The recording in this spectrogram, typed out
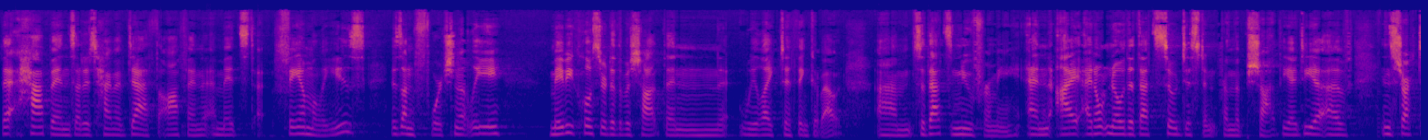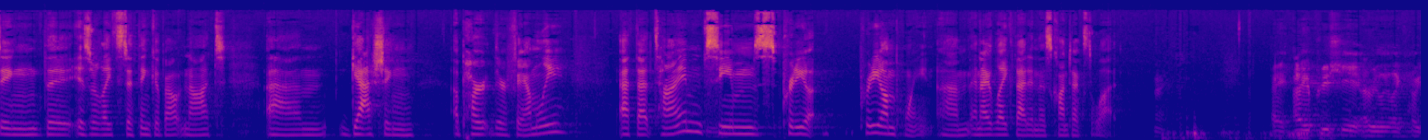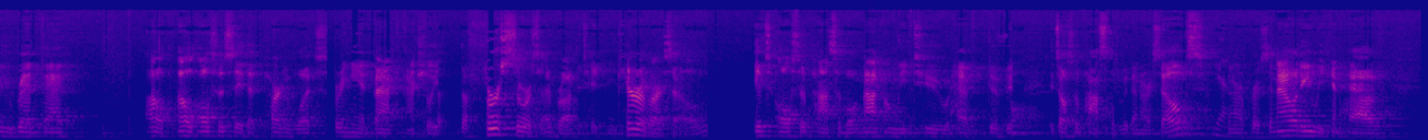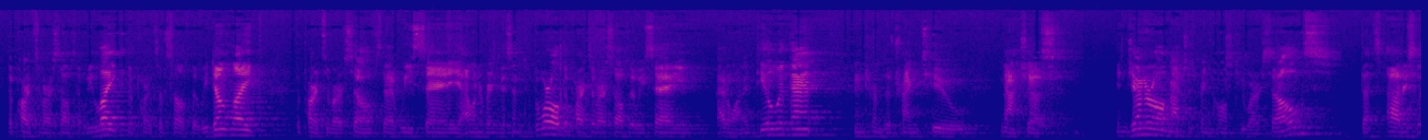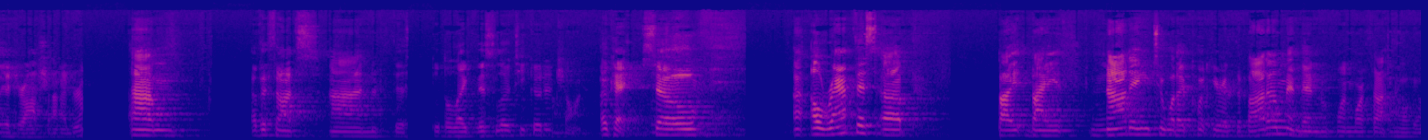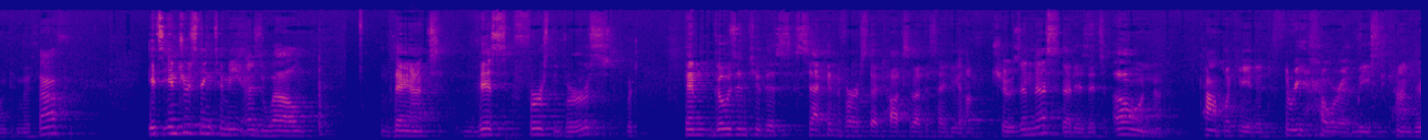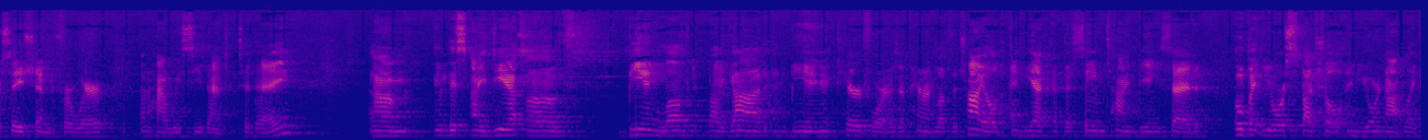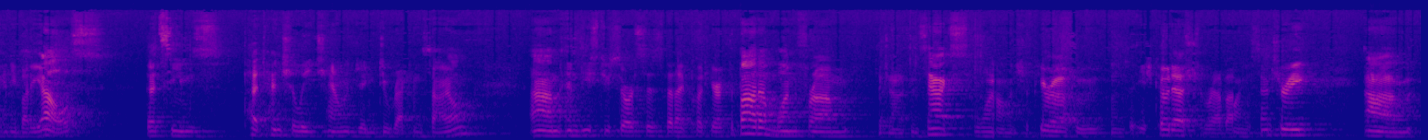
that happens at a time of death, often amidst families, is unfortunately maybe closer to the Pshat than we like to think about. Um, so that's new for me. And I, I, don't know that that's so distant from the Pshat. The idea of instructing the Israelites to think about not um, gashing apart their family at that time seems pretty, pretty on point. Um, and I like that in this context a lot. Nice. I, I appreciate, I really like how you read that I'll, I'll, also say that part of what's bringing it back, actually, the first source I brought to taking care of ourselves, it's also possible not only to have division, it's also possible within ourselves, yeah. in our personality, we can have the parts of ourselves that we like, the parts of ourselves that we don't like, the parts of ourselves that we say, I want to bring this into the world, the parts of ourselves that we say, I don't want to deal with that, in terms of trying to not just in general, not just bring home to ourselves. That's obviously a drosh on a drum. Um, other thoughts on this? People like this low tico to Sean. Okay, so uh, I'll wrap this up by, by nodding to what I put here at the bottom, and then one more thought, and we'll go into Musaf. It's interesting to me as well that this first verse, which then goes into this second verse that talks about this idea of chosenness, that is its own complicated three hour at least conversation for where and how we see that today um, and this idea of being loved by God and being cared for as a parent loves a child, and yet at the same time being said, oh, but you're special and you're not like anybody else, that seems potentially challenging to reconcile. Um, and these two sources that I put here at the bottom, one from Jonathan Sacks, one from Shapira, who owns the Aish Kodesh, rabbi 20th century, um,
